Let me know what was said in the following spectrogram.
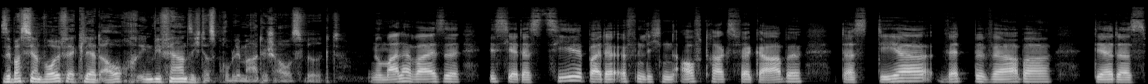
Sebastian Wolf erklärt auch, inwiefern sich das problematisch auswirkt. Normalerweise ist ja das Ziel bei der öffentlichen Auftragsvergabe, dass der Wettbewerber, der das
